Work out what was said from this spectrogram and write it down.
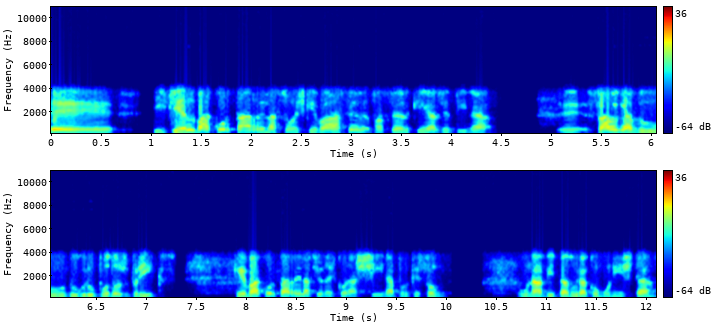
eh, e que ele vai cortar relações, que vai fazer que a Argentina eh, salga do, do grupo dos BRICS, que vai cortar relações com a China porque são uma ditadura comunista,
